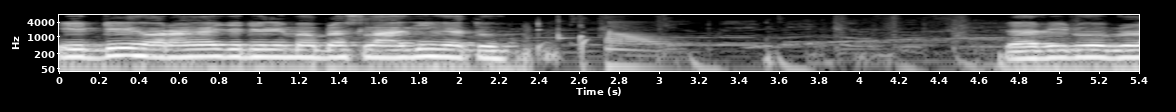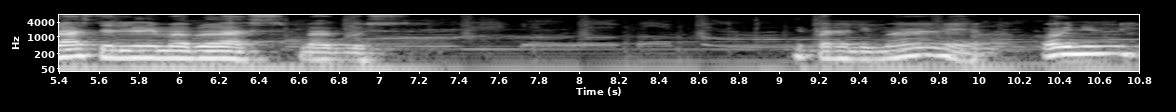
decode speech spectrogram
Ide orangnya jadi 15 lagi nggak tuh? Dari 12 jadi 15. Bagus. Ini pada di mana ya? Oh ini nih.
